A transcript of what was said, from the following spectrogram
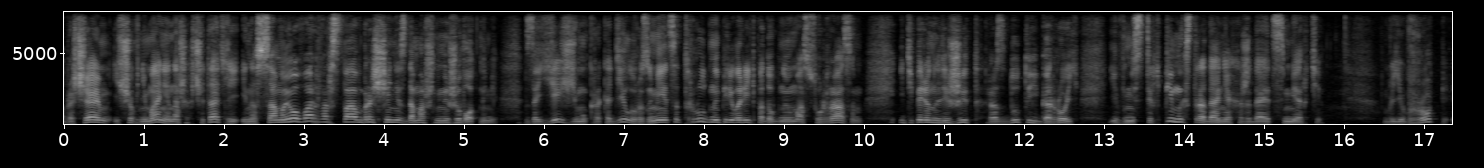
Обращаем еще внимание наших читателей и на самое варварство обращения с домашними животными. Заезжему крокодилу, разумеется, трудно переварить подобную массу разом, и теперь он лежит, раздутый горой, и в нестерпимых страданиях ожидает смерти в Европе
